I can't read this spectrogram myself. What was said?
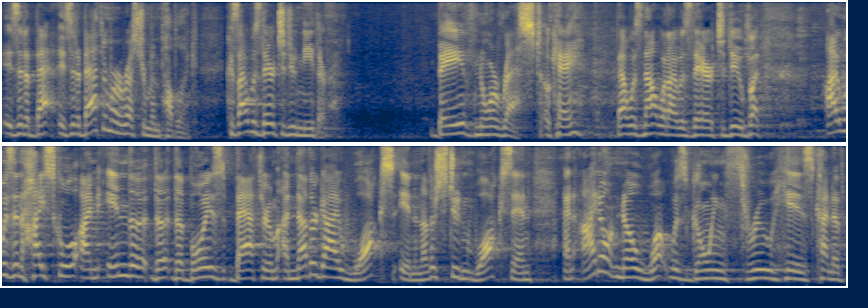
Is it, a ba- is it a bathroom or a restroom in public? Because I was there to do neither bathe nor rest, okay? That was not what I was there to do. But I was in high school. I'm in the, the, the, boys' bathroom. Another guy walks in, another student walks in, and I don't know what was going through his kind of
